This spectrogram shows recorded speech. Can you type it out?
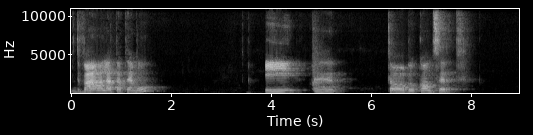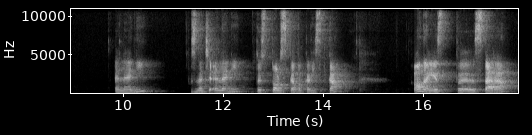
dwa lata temu i e, to był koncert Eleni. Znacie Eleni? To jest polska wokalistka. Ona jest e, stara,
